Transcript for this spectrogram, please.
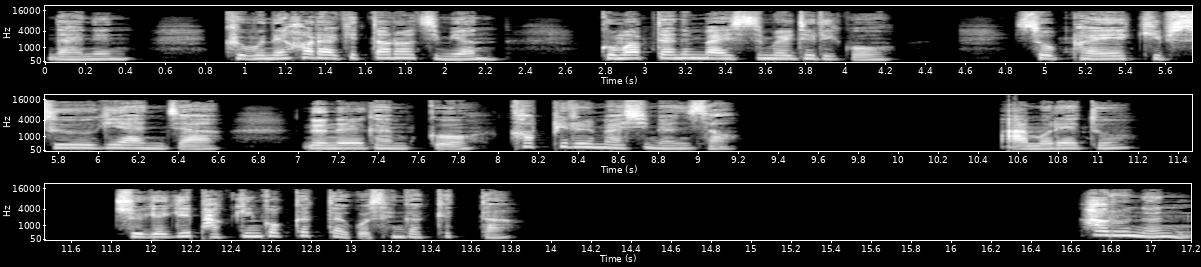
나는 그분의 허락이 떨어지면 고맙다는 말씀을 드리고 소파에 깊숙이 앉아 눈을 감고 커피를 마시면서 아무래도 주객이 바뀐 것 같다고 생각했다. 하루는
